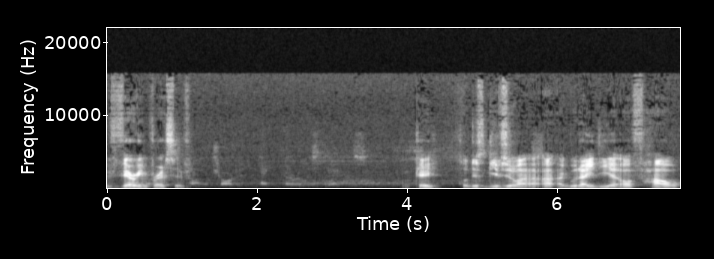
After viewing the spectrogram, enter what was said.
Very impressive. Okay so this gives you a, a, a good idea of how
